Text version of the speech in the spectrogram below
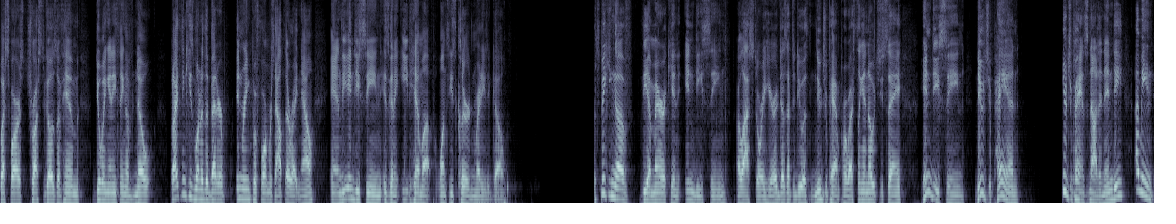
as far as trust goes of him doing anything of note. But I think he's one of the better in-ring performers out there right now. And the indie scene is going to eat him up once he's cleared and ready to go. But speaking of the American indie scene, our last story here, it does have to do with New Japan Pro Wrestling. I know what you say. Indie scene, New Japan. New Japan's not an indie. I mean,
